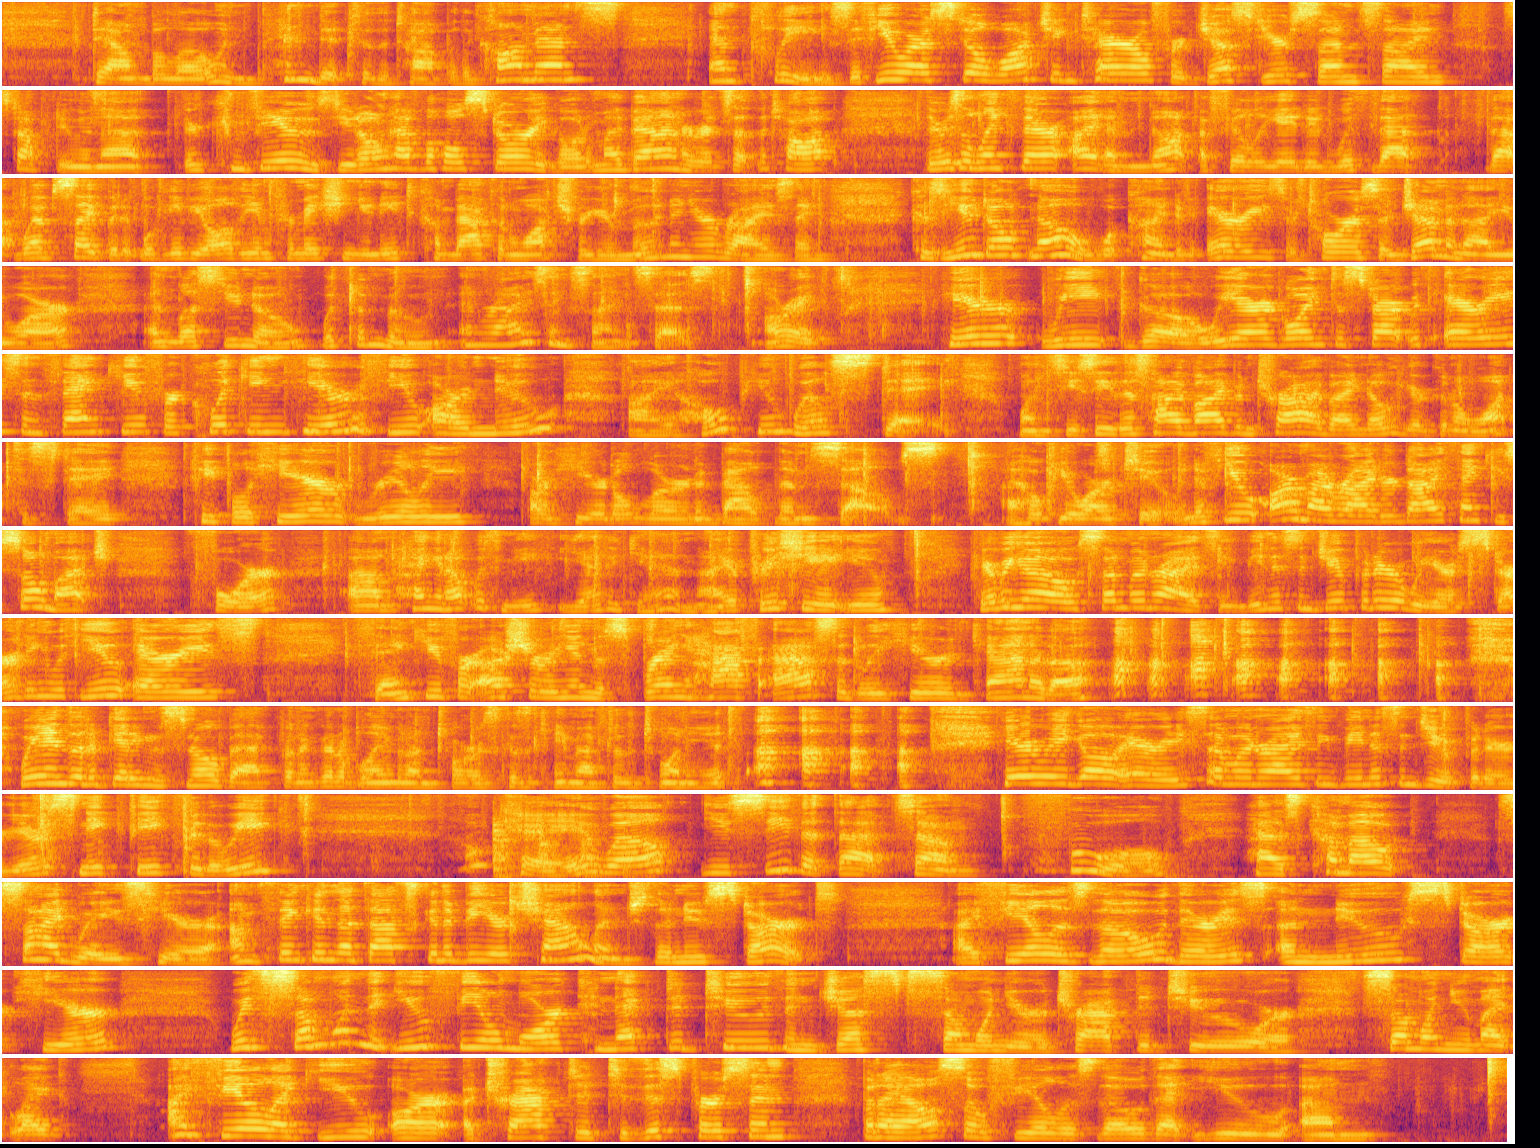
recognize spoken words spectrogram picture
down below and pinned it to the top of the comments. And please, if you are still watching tarot for just your sun sign, stop doing that. You're confused. You don't have the whole story. Go to my banner. It's at the top. There's a link there. I am not affiliated with that that website, but it will give you all the information you need to come back and watch for your moon and your rising. Because you don't know what kind of Aries or Taurus or Gemini you are unless you know what the moon and rising sign says. All right. Here we go. We are going to start with Aries, and thank you for clicking here. If you are new, I hope you will stay. Once you see this high vibe and tribe, I know you're going to want to stay. People here really are here to learn about themselves. I hope you are too. And if you are my ride or die, thank you so much for um, hanging out with me yet again. I appreciate you. Here we go Sun, Moon, Rising, Venus, and Jupiter. We are starting with you, Aries. Thank you for ushering in the spring half acidly here in Canada. we ended up getting the snow back, but I'm going to blame it on Taurus because it came after the 20th. here we go, Aries, Sun, Moon, Rising, Venus, and Jupiter. Your sneak peek for the week. Okay, well, you see that that um, Fool has come out sideways here. I'm thinking that that's going to be your challenge, the new start. I feel as though there is a new start here with someone that you feel more connected to than just someone you're attracted to or someone you might like. I feel like you are attracted to this person, but I also feel as though that you um,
